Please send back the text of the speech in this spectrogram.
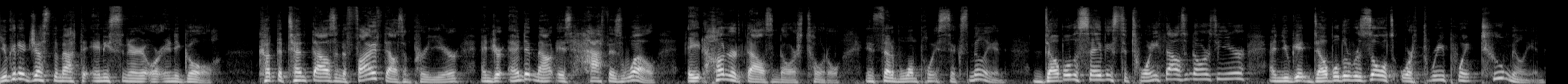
You can adjust the math to any scenario or any goal. Cut the 10,000 to 5,000 per year and your end amount is half as well, $800,000 total instead of 1.6 million. Double the savings to $20,000 a year and you get double the results or 3.2 million.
